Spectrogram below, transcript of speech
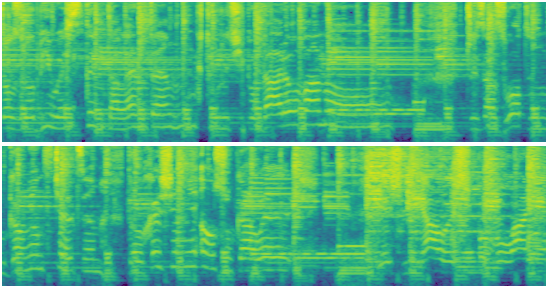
Co zrobiłeś z tym talentem, który ci podarowano? Czy za złotym goniąc cielcem trochę się nie oszukałeś? Jeśli miałeś powołanie,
